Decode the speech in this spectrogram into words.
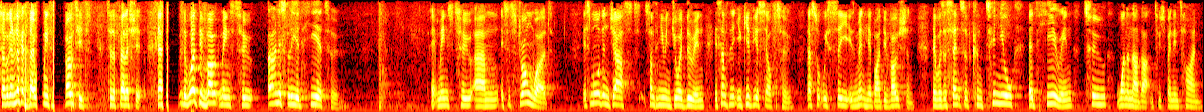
So we're going to look at today what it means to be devoted to the fellowship. Now, the word devote means to earnestly adhere to. It means to, um, it's a strong word. It's more than just something you enjoy doing, it's something that you give yourself to. That's what we see is meant here by devotion. There was a sense of continual adhering to one another and to spending time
